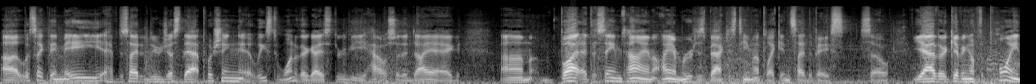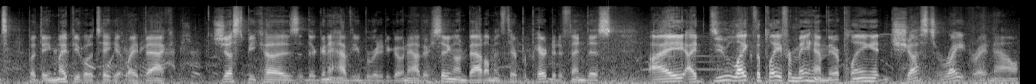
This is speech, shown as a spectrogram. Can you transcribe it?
Uh, looks like they may have decided to do just that, pushing at least one of their guys through the house or the diag. Um, but at the same time, I Am Root has backed his team up like inside the base. So yeah, they're giving up the point, but they might be able to take it right back just because they're going to have Uber ready to go now. They're sitting on battlements. They're prepared to defend this. I, I do like the play from Mayhem. They're playing it just right right now.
